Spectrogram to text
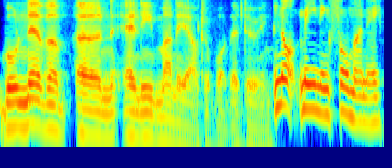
will never earn any money out of what they're doing. Not meaningful money.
